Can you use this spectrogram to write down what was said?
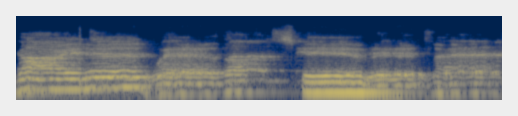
guided where the Spirit led.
